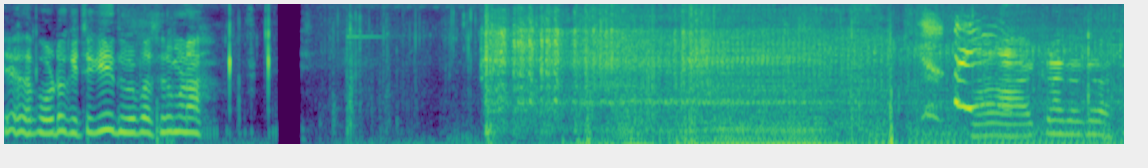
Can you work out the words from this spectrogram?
ਇਹ ਤਾਂ ਫੋਟੋ ਖਿੱਚ ਗਈ ਦੂਏ ਪਾਸੇ ਨੂੰ ਬਣਾ। ਇੱਕ ਇਕਣਾ ਕਰਕੇ ਰੱਖ।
